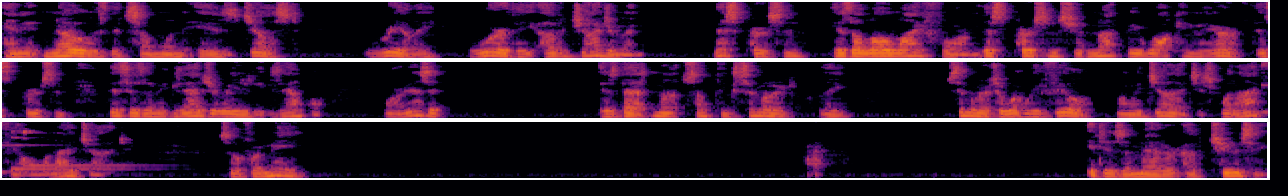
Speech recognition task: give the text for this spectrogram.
and it knows that someone is just really worthy of judgment. This person is a low life form. This person should not be walking the earth. This person, this is an exaggerated example. Or is it? Is that not something similarly similar to what we feel when we judge? It's what I feel when I judge. So for me, it is a matter of choosing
